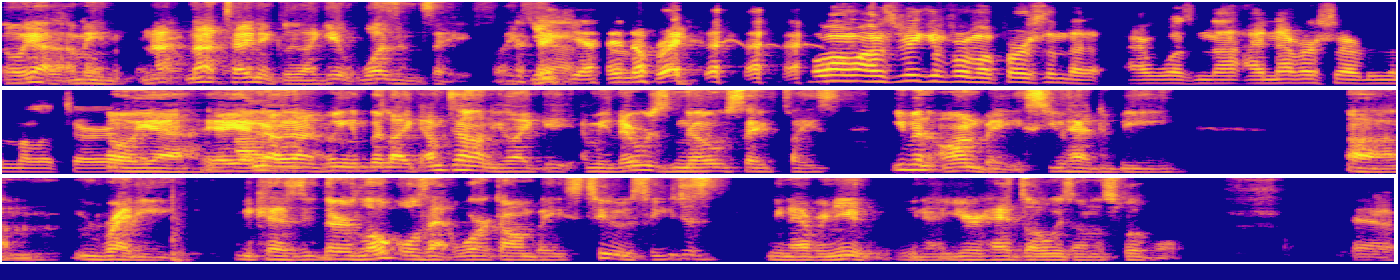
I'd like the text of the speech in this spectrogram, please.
Oh yeah, I mean, not not technically, like it wasn't safe. Like Yeah. yeah. I know, right? Well, I'm speaking from a person that I was not. I never served in the military. Oh yeah, yeah, yeah. No, no, Um, I mean, but like I'm telling you, like I mean, there was no safe place. Even on base, you had to be um ready because there's locals that worked on base too. So you just you never knew. You know, your head's always on the swivel. yeah.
